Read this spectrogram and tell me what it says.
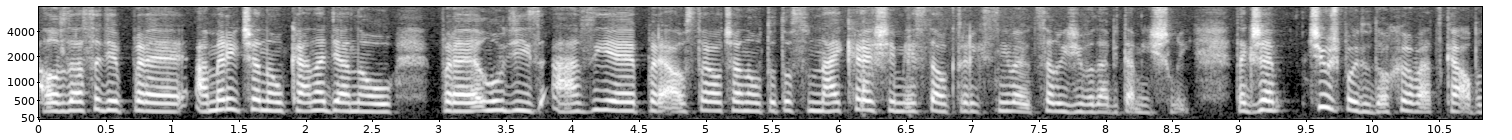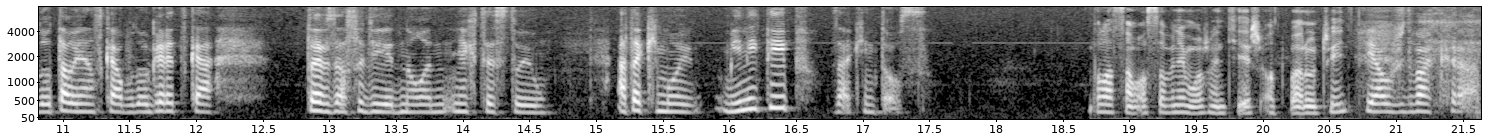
ale v zásade pre Američanov, Kanadianov, pre ľudí z Ázie, pre Austrálčanov, toto sú najkrajšie miesta, o ktorých snívajú celý život, aby tam išli. Takže či už pôjdu do Chorvátska, alebo do Talianska, alebo do Grécka, to je v zásade jedno, len nech cestujú. A taký môj mini tip, Zakynthos. Bola som osobne, môžem tiež odporučiť. Ja už dvakrát.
